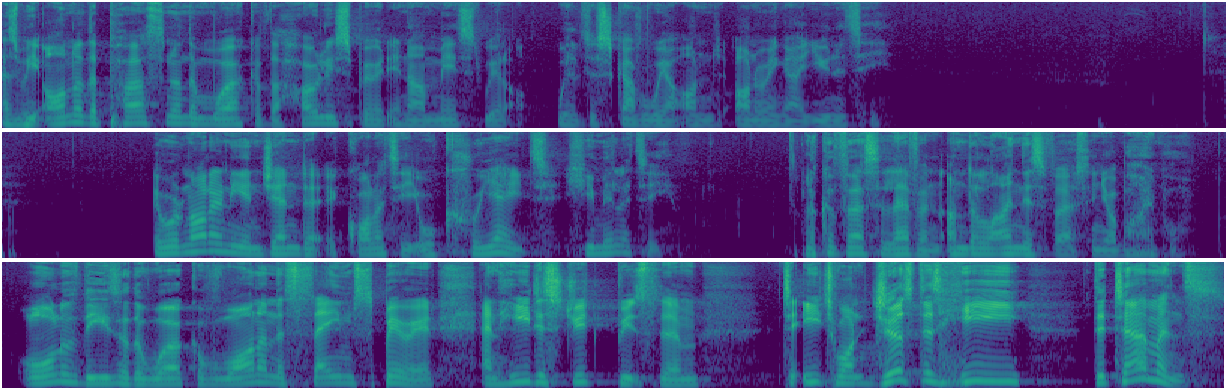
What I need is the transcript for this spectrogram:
As we honor the person and the work of the Holy Spirit in our midst, we'll, we'll discover we are on, honoring our unity. It will not only engender equality, it will create humility. Look at verse 11. Underline this verse in your Bible. All of these are the work of one and the same Spirit, and He distributes them to each one just as He determines.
